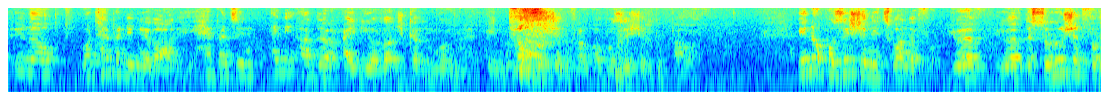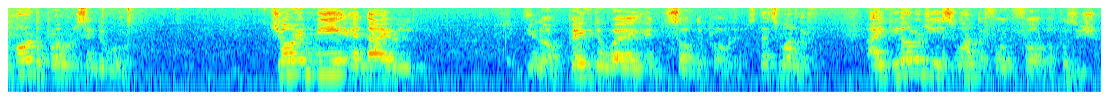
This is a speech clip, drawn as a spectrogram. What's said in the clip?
And you know, what happened in Iran, it happens in any other ideological movement, in transition from opposition to power. In opposition, it's wonderful. You have, you have the solution for all the problems in the world. Join me and I'll, you know, pave the way and solve the problems. That's wonderful. Ideology is wonderful for opposition.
